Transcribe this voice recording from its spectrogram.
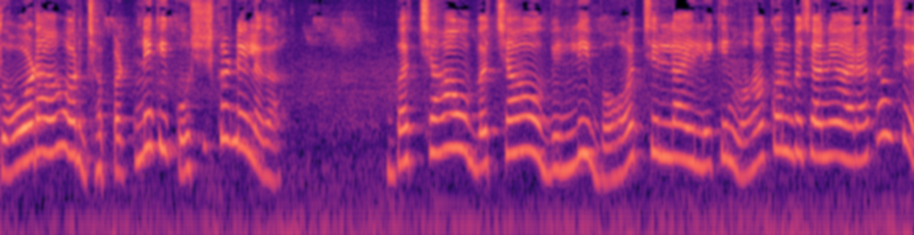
दौड़ा और झपटने की कोशिश करने लगा। बचाओ बचाओ, बिल्ली बहुत चिल्लाई, लेकिन वहाँ कौन बचाने आ रहा था उसे?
